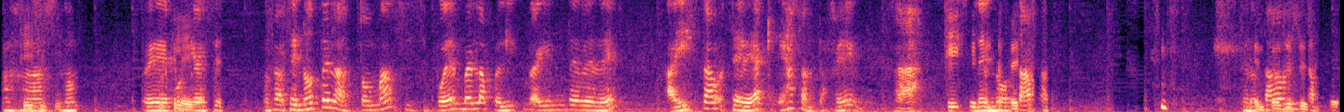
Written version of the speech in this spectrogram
Ajá, Sí, sí, sí. ¿no? Eh, Creo porque se, o sea, se nota en las tomas, si se pueden ver la película ahí en DVD, ahí estaba, se vea que era Santa Fe, güey. O sea, sí sí le Santa Fe, notabas. Se notaba Entonces, este,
